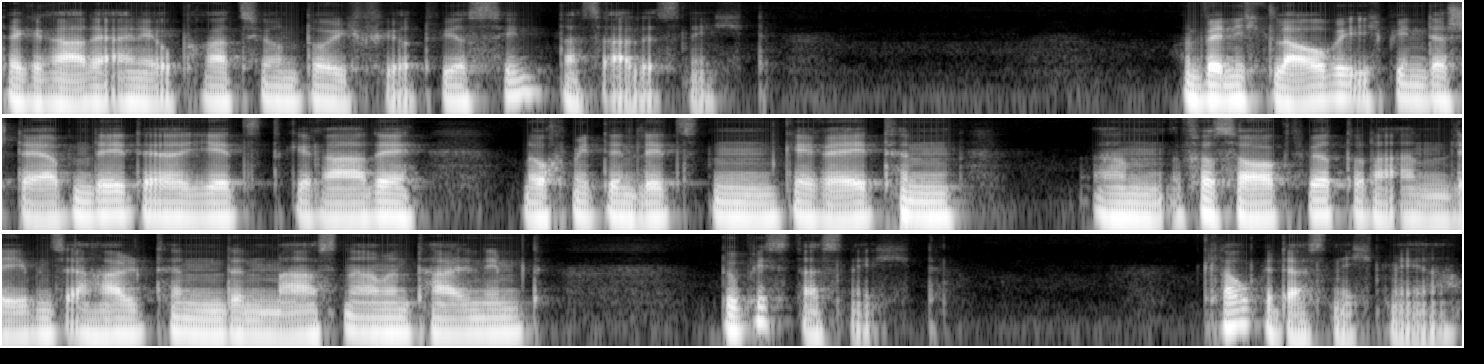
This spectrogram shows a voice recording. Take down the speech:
der gerade eine Operation durchführt. Wir sind das alles nicht. Und wenn ich glaube, ich bin der Sterbende, der jetzt gerade noch mit den letzten Geräten ähm, versorgt wird oder an lebenserhaltenden Maßnahmen teilnimmt, du bist das nicht. Glaube das nicht mehr.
